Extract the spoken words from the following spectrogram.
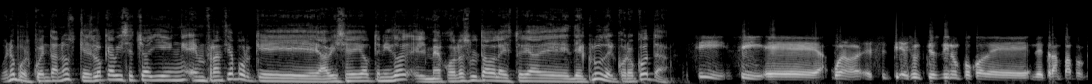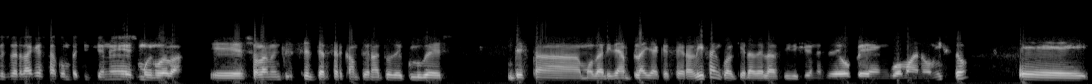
Bueno, pues cuéntanos, ¿qué es lo que habéis hecho allí en, Francia? Porque habéis eh, obtenido el mejor resultado de la historia del club, del Corocota. Sí. Eh, bueno, es, es, tiene un poco de, trampa porque es verdad que esta competición es muy nueva. Eh, solamente es el tercer campeonato de clubes de esta modalidad en playa que se realiza en cualquiera de las divisiones de Open, Woman o Mixto. Eh,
